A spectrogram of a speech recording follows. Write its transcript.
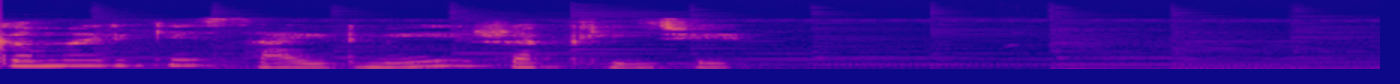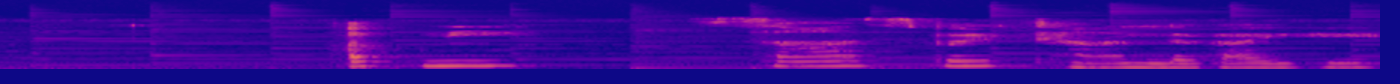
कमर के साइड में रख लीजिए। अपनी सांस पर ध्यान लगाइए।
